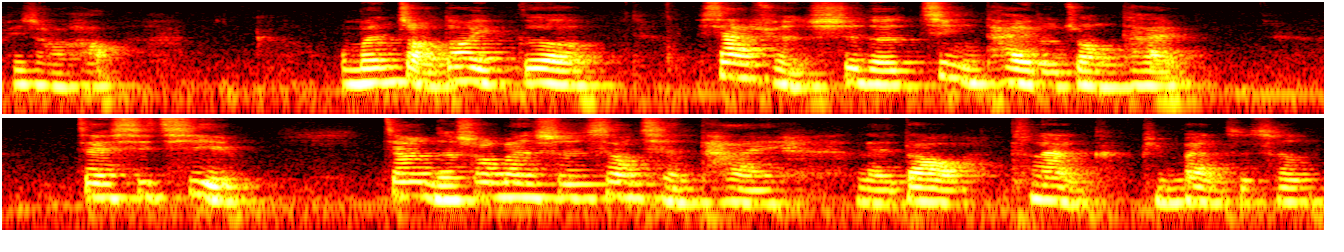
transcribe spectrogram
非常好，我们找到一个下犬式的静态的状态，再吸气，将你的上半身向前抬，来到 plank 平板支撑。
